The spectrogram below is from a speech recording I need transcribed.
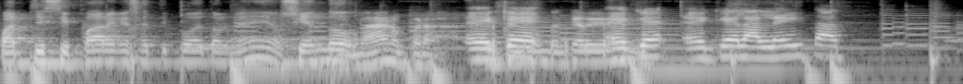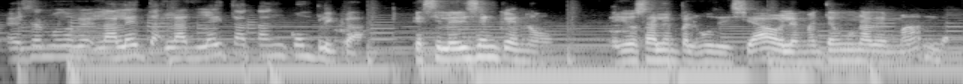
participara en ese tipo de torneos? Siendo. Hermano, pero Es que-. Es que, es que la ley está. Es el mundo que, la, ley, está- la ley está tan complicada que si le dicen que no, ellos salen perjudicados y le meten una demanda.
